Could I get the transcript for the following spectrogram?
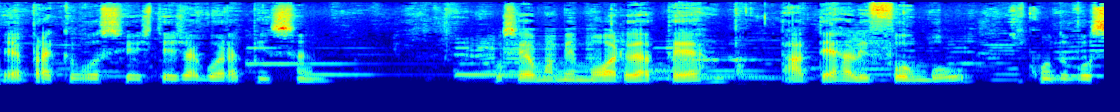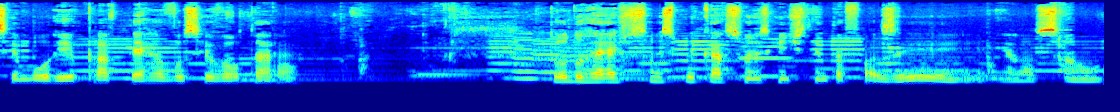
é para que você esteja agora pensando. Você é uma memória da Terra, a Terra lhe formou, e quando você morrer para a Terra, você voltará. Todo o resto são explicações que a gente tenta fazer em relação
